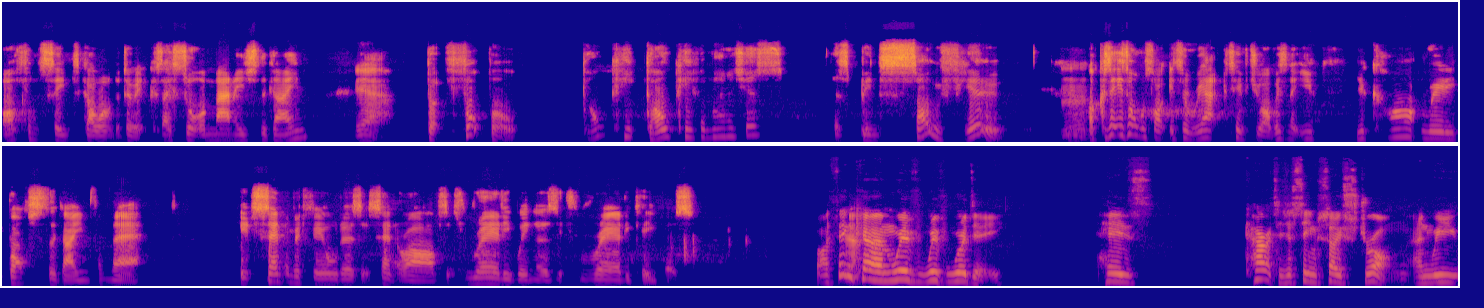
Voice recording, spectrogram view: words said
often seem to go on to do it because they sort of manage the game. Yeah, But football, goalkeeper, goalkeeper managers, there's been so few Mm. because it is almost like it's a reactive job, isn't it? You you can't really boss the game from there. It's centre midfielders, it's centre halves, it's rarely wingers, it's rarely keepers. But I think um, with with Woody, his character just seems so strong, and we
